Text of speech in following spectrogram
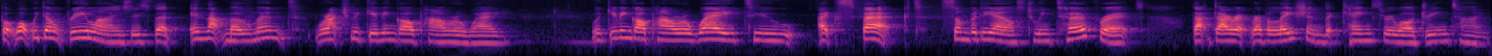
But what we don't realize is that in that moment, we're actually giving our power away. We're giving our power away to expect somebody else to interpret that direct revelation that came through our dream time.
